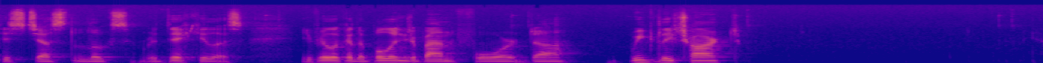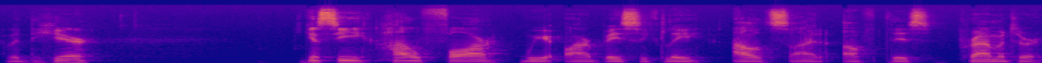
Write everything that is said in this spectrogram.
this just looks ridiculous. If you look at the Bollinger Band for the weekly chart, with here, you can see how far we are basically outside of this parameter.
